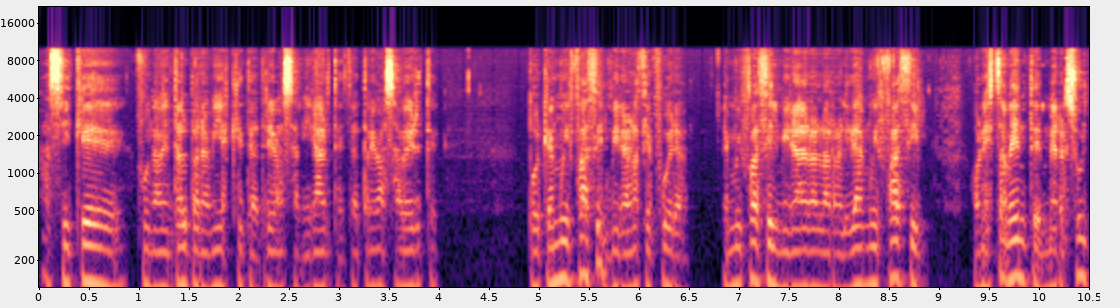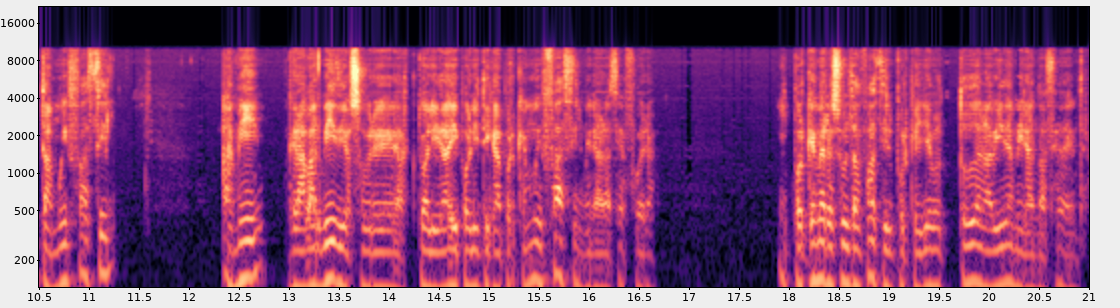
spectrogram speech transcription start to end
Así que fundamental para mí es que te atrevas a mirarte, te atrevas a verte, porque es muy fácil mirar hacia afuera, es muy fácil mirar a la realidad, es muy fácil, honestamente me resulta muy fácil a mí grabar vídeos sobre actualidad y política porque es muy fácil mirar hacia afuera. ¿Y por qué me resulta fácil? Porque llevo toda la vida mirando hacia adentro.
